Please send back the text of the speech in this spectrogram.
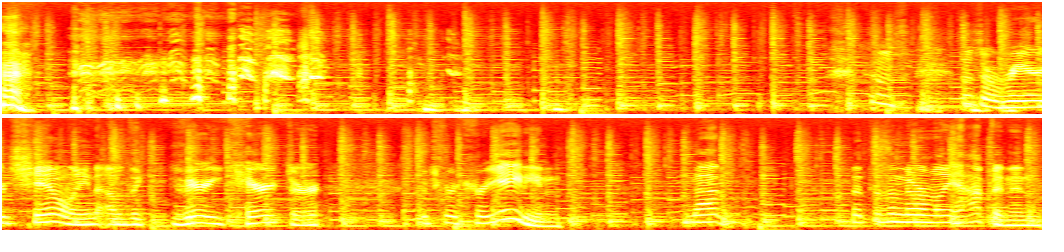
That a rare channeling of the very character which we're creating. Not that doesn't normally happen in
